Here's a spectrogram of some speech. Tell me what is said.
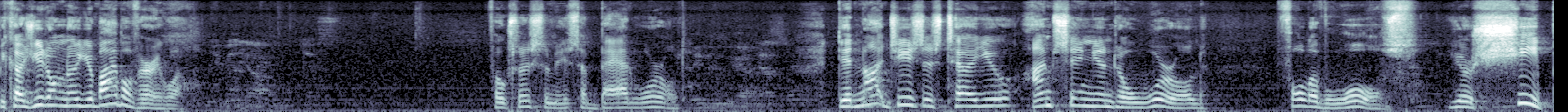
because you don't know your Bible very well. Folks, listen to me, it's a bad world. Did not Jesus tell you, I'm sending you into a world full of wolves. You're sheep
